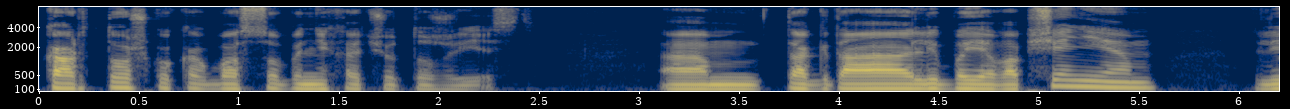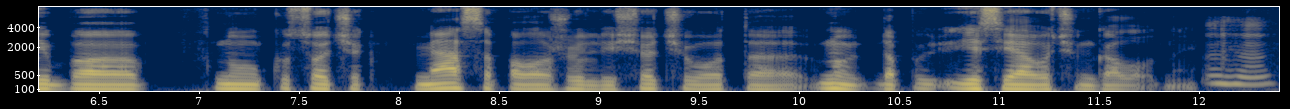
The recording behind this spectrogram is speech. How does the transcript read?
картошку как бы особо не хочу тоже есть. Эм, тогда либо я вообще не ем, либо ну кусочек мяса положу или еще чего-то. Ну, доп- если я очень голодный. Mm-hmm.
